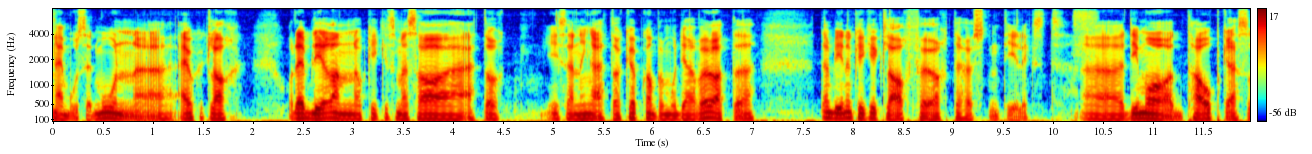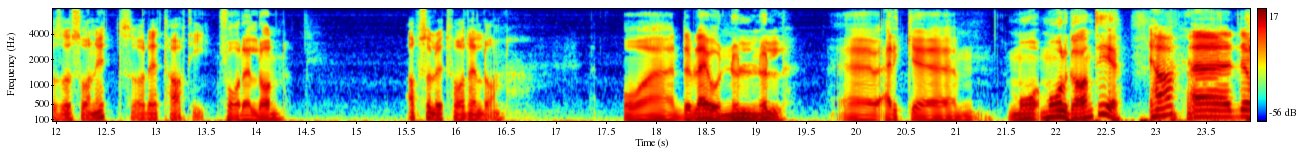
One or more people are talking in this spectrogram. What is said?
Nei, Mosed Moen eh, er jo ikke klar. Og det blir han nok ikke, som jeg sa etter, i sendinga etter cupkampen mot Jervø, at uh, den blir nok ikke klar før til høsten tidligst. Uh, de må ta opp gress og så så nytt, og det tar tid. Fordel Don. Absolutt fordel Don. Og eh, det ble jo 0-0. Uh, er det ikke må, målgaranti? Ja, det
